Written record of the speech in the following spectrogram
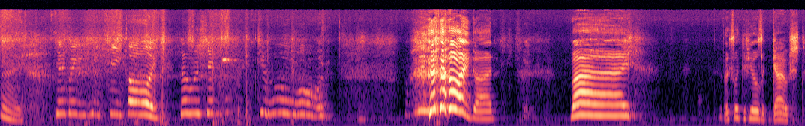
Hey. Hi. Someone say hi. oh my god. Bye. Looks like it feels a ghost.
